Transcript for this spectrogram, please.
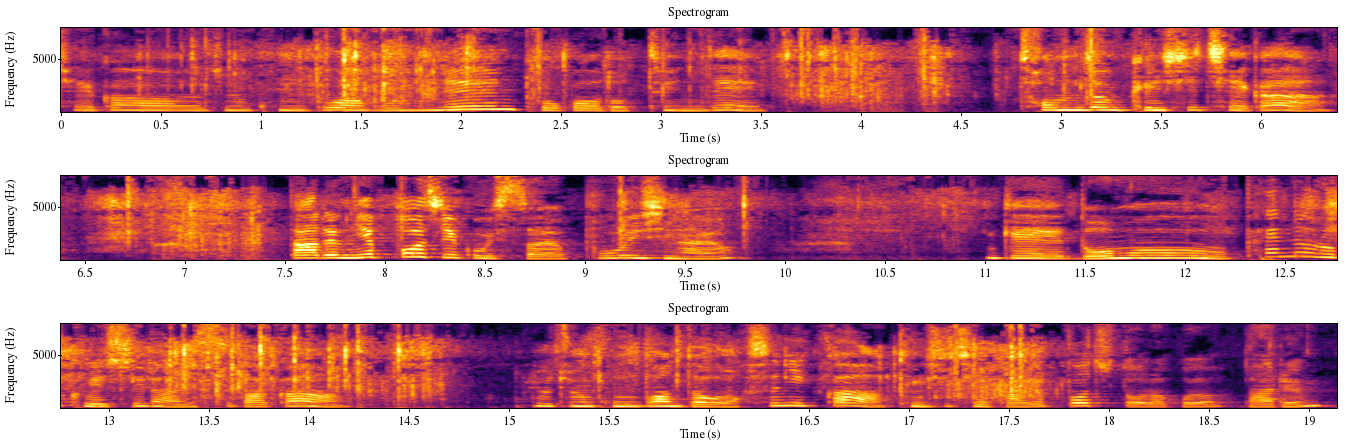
제가 요즘 공부하고 있는 독어 노트인데 점점 글씨체가 나름 예뻐지고 있어요. 보이시나요? 이게 너무 펜으로 글씨를 안 쓰다가 요즘 공부한다고 막 쓰니까 글씨체가 예뻐지더라고요. 나름.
